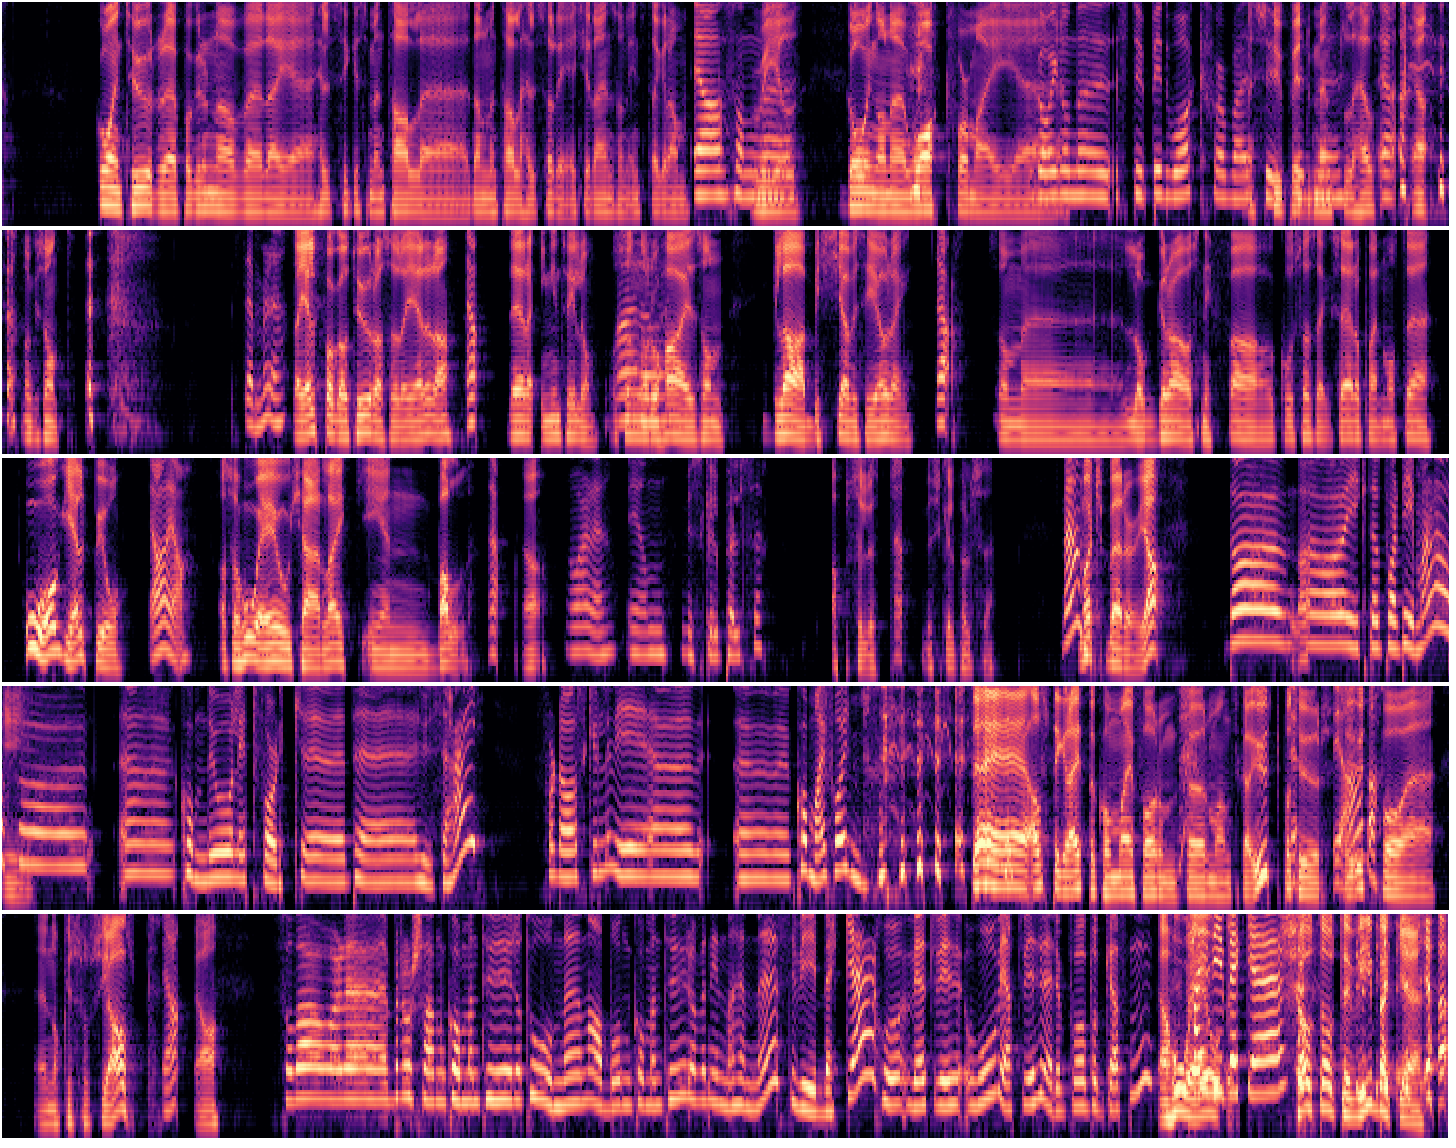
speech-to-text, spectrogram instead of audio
Gå en tur pga. på grunn av eh, de eh, helsikes mentale Den mentale helsa di. Er ikke det en sånn Instagram Ja, sånn eh, real Going on a walk for my uh, Going on a stupid walk for my, my stupid, stupid, mental health. ja. Ja, noe sånt. Stemmer det. Det hjelper å gå tur, altså. Det gjør det. da. Ja. Det er det ingen tvil om. Og så når du har ei sånn glad bikkje ved sida av deg Ja. som eh, logrer og sniffer og koser seg, så er det på en måte Hun òg hjelper jo. Ja ja. Altså, hun er jo kjærleik i en ball. Ja. ja Hva er det? i En muskelpølse. absolutt. Ja. Muskelpølse. Men Much better. Ja. da, da gikk det et par timer, da, så eh, kom det jo litt folk eh, til huset her. For da skulle vi eh, eh, komme i form. Det er alltid greit å komme i form før man skal ut på tur. Ja ut da. på eh, eh, noe sosialt. Ja. ja. Så da var det brorsan kom en tur, og Tone, naboen, kom en tur, og venninna hennes, Vibeke, hun vet vi, hun vet vi hører på podkasten. Ja, Hei, jo Vibeke! Shout-out til Vibeke. Ja.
